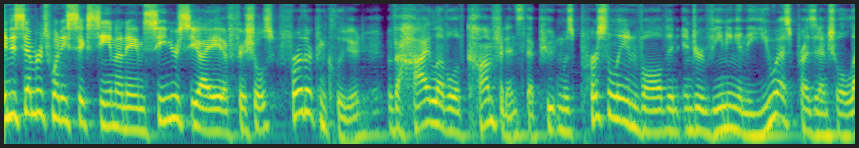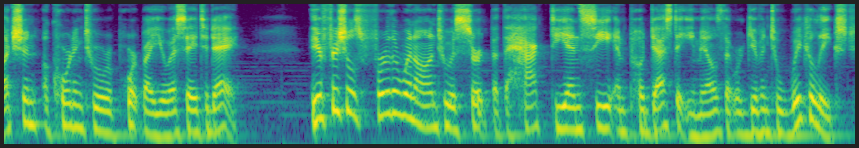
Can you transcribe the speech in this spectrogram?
In December 2016, unnamed senior CIA officials further concluded with a high level of confidence that Putin was personally involved in intervening in the U.S. presidential election, according to a report by USA Today. The officials further went on to assert that the hacked DNC and Podesta emails that were given to WikiLeaks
